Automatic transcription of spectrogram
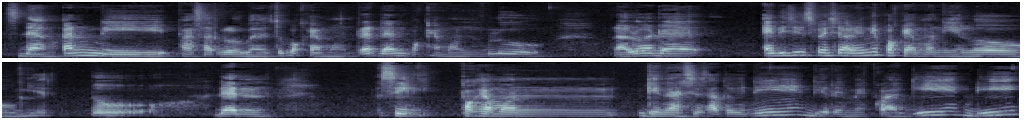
sedangkan di pasar global itu Pokemon Red dan Pokemon Blue. Lalu ada edisi spesial ini Pokemon Yellow gitu. Dan si Pokemon generasi satu ini di remake lagi di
